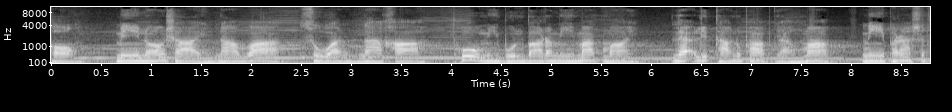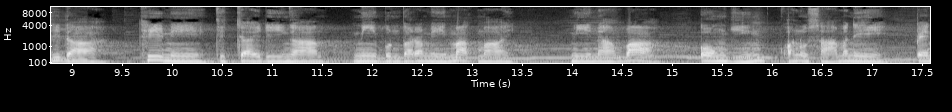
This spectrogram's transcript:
ทอง มีน้องชายนามว่าสุวรรณนาคา ผู้มีบุญบารมีมากมาย และฤทธานุภาพอย่างมาก มีพระราชธิดาที่มีจิตใจดีงาม มีบุญบารมีมากมาย มีนามว่า องค์หญิงขวัญอุสามณี เป็น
